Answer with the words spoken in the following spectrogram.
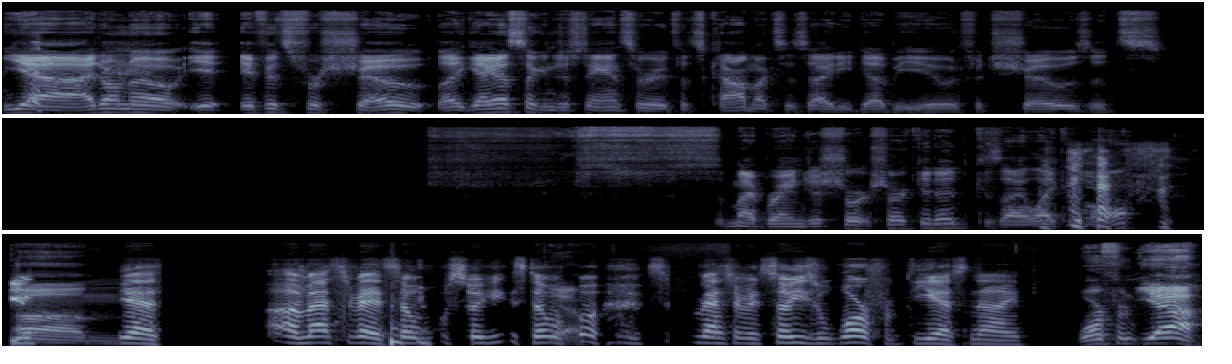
yeah, I don't know if it's for show. Like, I guess I can just answer if it's comics, it's IDW. If it shows, it's my brain just short circuited because I like them Yes. all. Um, yes. Uh, Master Man. So so he so Yeah. Master Man. So he's Worf from DS Nine. Worf from yeah,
